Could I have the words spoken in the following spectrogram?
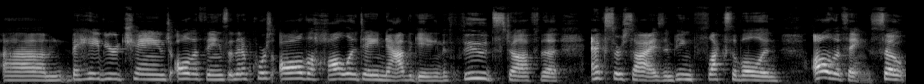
um, behavior change, all the things. And then, of course, all the holiday navigating, the food stuff, the exercise, and being flexible, and all the things. So,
